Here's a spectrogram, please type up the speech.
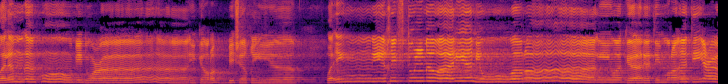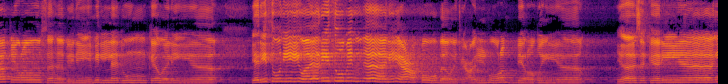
ولم أكن بدعائك رب شقيا. وإني خفت الموالي من ورائي وكانت امرأتي عاقرا فهب لي من لدنك وليا. يرثني ويرث من آل يعقوب واجعله رب رضيا. يا زكريا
